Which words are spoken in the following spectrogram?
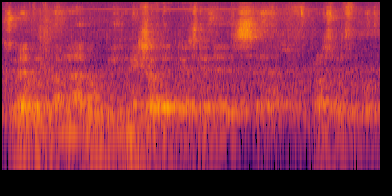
So welcome to Tamil Nadu. We'll make sure that your stay there is uh, prosperous for.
